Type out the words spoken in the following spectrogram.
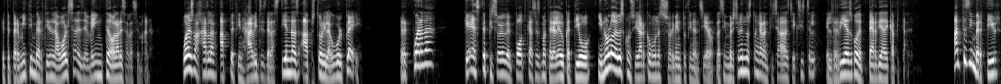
que te permite invertir en la bolsa desde 20 dólares a la semana. Puedes bajar la app de FinHabits desde las tiendas App Store y la Google Play. Recuerda que este episodio del podcast es material educativo y no lo debes considerar como un asesoramiento financiero. Las inversiones no están garantizadas y existe el riesgo de pérdida de capital. Antes de invertir,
